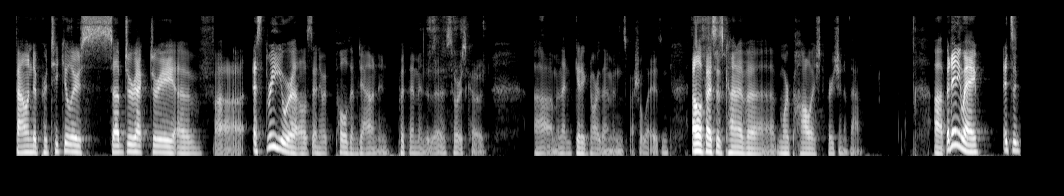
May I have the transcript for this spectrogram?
found a particular subdirectory of uh, S3 URLs and it would pull them down and put them into the source code. Um, and then git ignore them in special ways. And LFS is kind of a more polished version of that. Uh, but anyway, it's a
